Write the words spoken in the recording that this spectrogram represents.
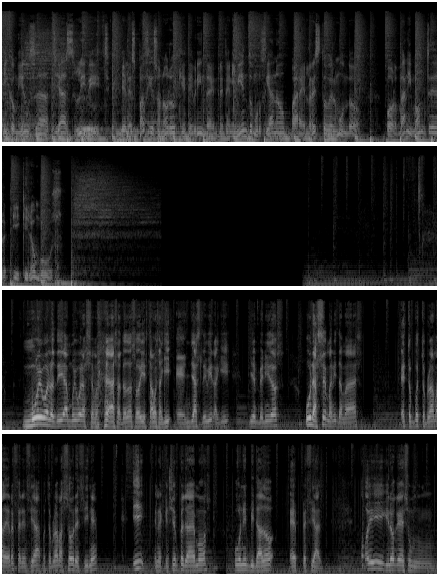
Aquí comienza Just Live It, el espacio sonoro que te brinda entretenimiento murciano para el resto del mundo, por Dani Monter y Quilombus. Muy buenos días, muy buenas semanas a todos. Hoy estamos aquí en Just Live It, aquí. Bienvenidos una semanita más. Esto es vuestro programa de referencia, vuestro programa sobre cine y en el que siempre traemos un invitado especial. Hoy creo que es un...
